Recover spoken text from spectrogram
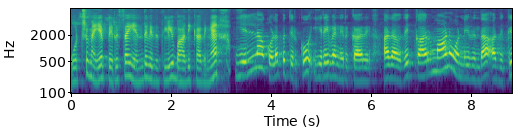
ஒற்றுமையை பெருசாக எந்த விதத்துலேயும் பாதிக்காதுங்க. எல்லா குழப்பத்திற்கும் இறைவன் இருக்கார். அதாவது கர்மான்னு ஒன்று இருந்தால் அதுக்கு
